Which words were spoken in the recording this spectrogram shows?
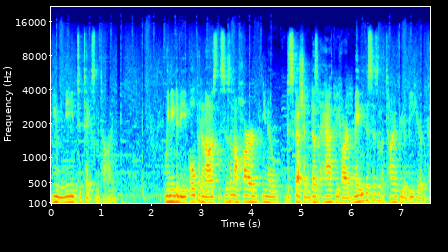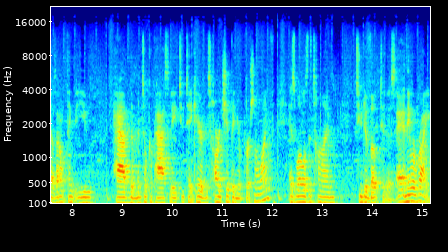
you need to take some time. We need to be open and honest. This isn't a hard, you know, discussion. It doesn't have to be hard. Maybe this isn't the time for you to be here because I don't think that you have the mental capacity to take care of this hardship in your personal life as well as the time to devote to this. And they were right.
